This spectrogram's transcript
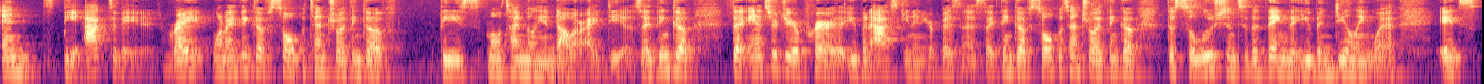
and be activated, right? When I think of soul potential, I think of these multi-million dollar ideas. I think of the answer to your prayer that you've been asking in your business. I think of soul potential. I think of the solution to the thing that you've been dealing with. It's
